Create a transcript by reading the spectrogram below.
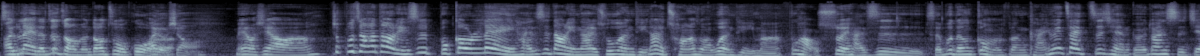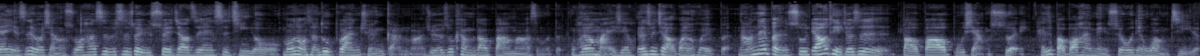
之类的，这种我们都做过有效吗？没有效啊，就不知道他到底是不够累，还是到底哪里出问题？到底床有什么问题吗？不好睡，还是舍不得跟我们分开？因为在之前有一段时间，也是有想说他是不是对于睡觉这件事情有某种程度不安全感嘛？觉得说看不到爸妈什么的。我还有买一些跟睡觉有关的绘本，然后那本书标题就是《宝宝不想睡》，还是宝宝还没睡？我有点忘记了。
